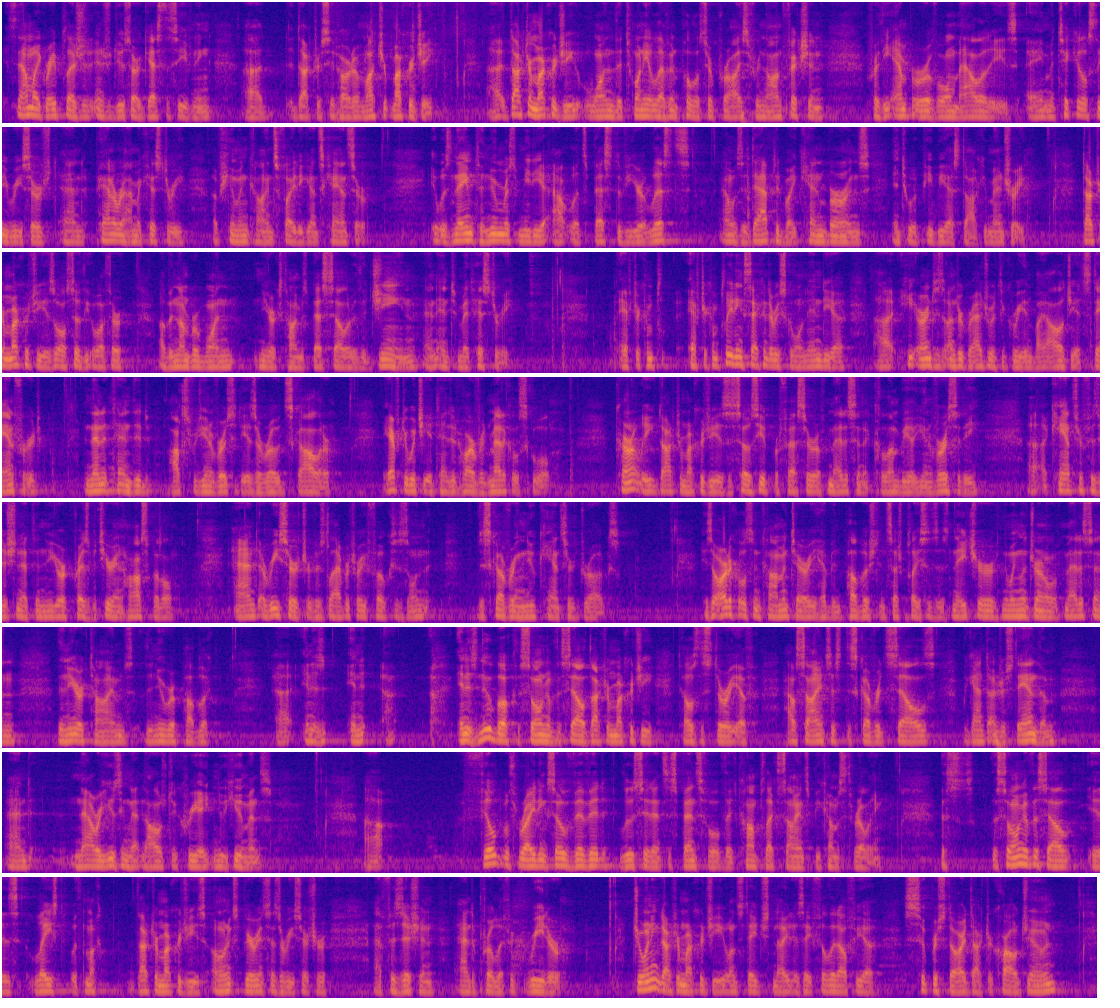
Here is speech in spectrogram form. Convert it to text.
It's now my great pleasure to introduce our guest this evening, uh, Dr. Siddhartha Mukherjee. Uh, Dr. Mukherjee won the 2011 Pulitzer Prize for Nonfiction for The Emperor of All Maladies, a meticulously researched and panoramic history of humankind's fight against cancer. It was named to numerous media outlets' best of year lists and was adapted by Ken Burns into a PBS documentary. Dr. Mukherjee is also the author of a number one New York Times bestseller, The Gene, An Intimate History. After, after completing secondary school in India, uh, he earned his undergraduate degree in biology at Stanford and then attended Oxford University as a Rhodes Scholar, after which he attended Harvard Medical School. Currently, Dr. Mukherjee is Associate Professor of Medicine at Columbia University, uh, a cancer physician at the New York Presbyterian Hospital, and a researcher whose laboratory focuses on discovering new cancer drugs. His articles and commentary have been published in such places as Nature, New England Journal of Medicine, the New York Times, the New Republic. Uh, in, his, in, uh, in his new book, The Song of the Cell, Dr. Mukherjee tells the story of how scientists discovered cells, began to understand them, and now we're using that knowledge to create new humans. Uh, filled with writing so vivid, lucid, and suspenseful that complex science becomes thrilling. This, the Song of the Cell is laced with Dr. Mukherjee's own experience as a researcher, a physician, and a prolific reader. Joining Dr. Mukherjee on stage tonight is a Philadelphia superstar, Dr. Carl June.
